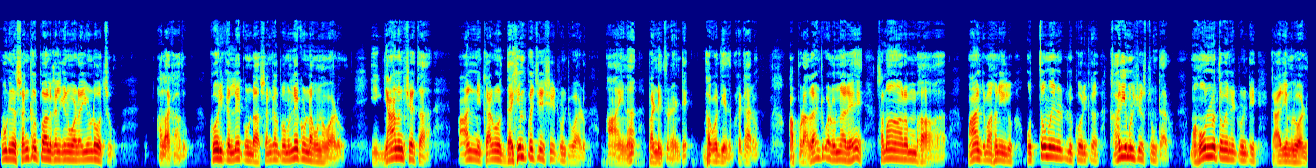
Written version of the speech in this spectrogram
కూడిన సంకల్పాలు కలిగిన వాడు అయి ఉండవచ్చు. అలా కాదు. కోరికలు లేకుండా సంకల్పం లేకుండా ఉన్నవాడు. ఈ జ్ఞానం చేత అన్ని కర్మలు దహింపచేసేటువంటి వాడు ఆయన పండితుడంటే భగవద్గీత ప్రకారం. అప్పుడు అలాంటి వాళ్ళు ఉన్నారే. సమారంభ మాంచ మహనీయులు ఉత్తమమైనటువంటి కోరిక కార్యములు చేస్తూ ఉంటారు. మహోన్నతమైనటువంటి కార్యములు వాళ్ళు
